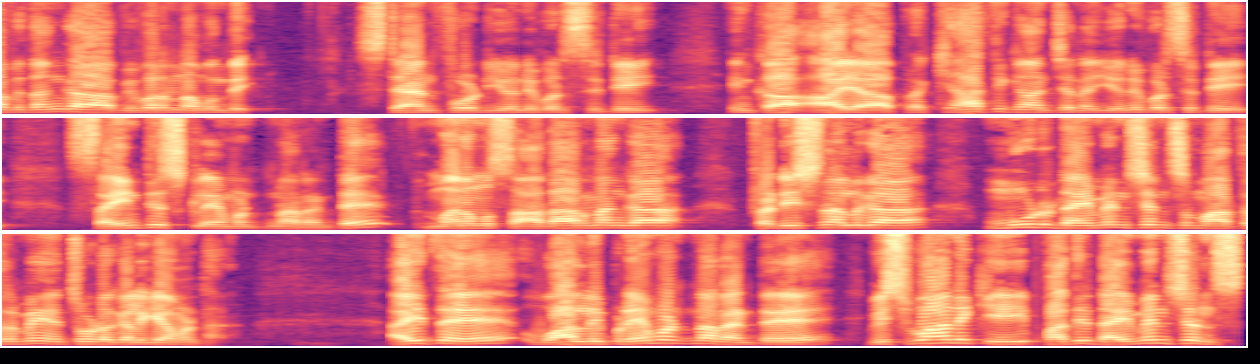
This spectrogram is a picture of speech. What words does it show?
ఆ విధంగా వివరణ ఉంది. స్టాన్ఫోర్డ్ యూనివర్సిటీ ఇంకా ఆయా ప్రఖ్యాతిగాంచిన యూనివర్సిటీ సైంటిస్టులు ఏమంటున్నారంటే మనము సాధారణంగా ట్రెడిషనల్గా మూడు డైమెన్షన్స్ మాత్రమే చూడగలిగామట. అయితే వాళ్ళు ఇప్పుడు ఏమంటున్నారంటే విశ్వానికి పది డైమెన్షన్స్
